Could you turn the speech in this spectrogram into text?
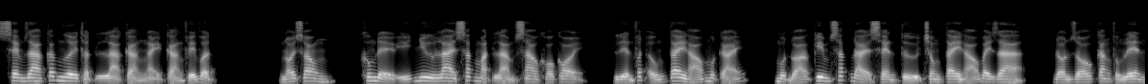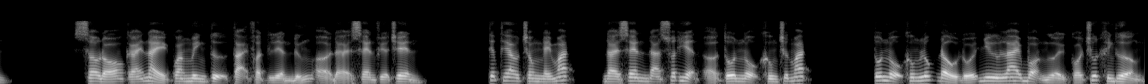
Xem ra các ngươi thật là càng ngày càng phế vật. Nói xong, không để ý như lai sắc mặt làm sao khó coi, liền phất ống tay háo một cái, một đóa kim sắc đài sen từ trong tay háo bay ra, đón gió căng phồng lên. Sau đó cái này quang minh tự tại Phật liền đứng ở đài sen phía trên. Tiếp theo trong nháy mắt, đài sen đã xuất hiện ở tôn ngộ không trước mắt. Tôn ngộ không lúc đầu đối như lai bọn người có chút khinh thường,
